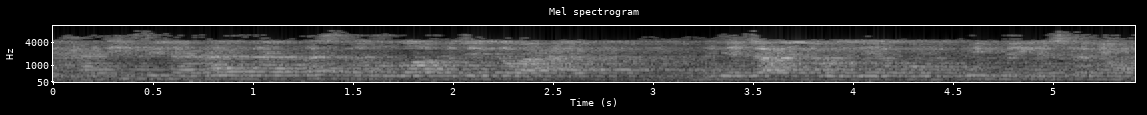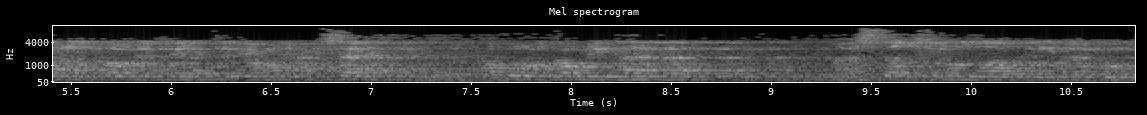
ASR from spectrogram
لحديثنا هذا. أسأل الله جل وعلا أن يجعلنا وإياكم ممن يستمعون القول فيتبعون أحسنه أقول قولي هذا وأستغفر الله لي ولكم.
